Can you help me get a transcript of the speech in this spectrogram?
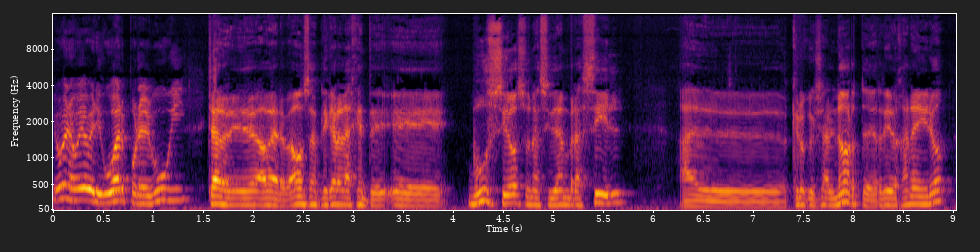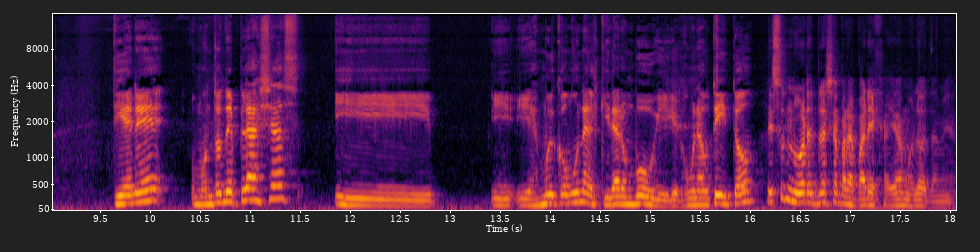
Y bueno, voy a averiguar por el Boogie. Claro, eh, a ver, vamos a explicar a la gente. Eh, Bucios, una ciudad en Brasil, al creo que ya al norte de Río de Janeiro, tiene un montón de playas y, y, y es muy común alquilar un buggy, que es como un autito. Es un lugar de playa para pareja, digámoslo también.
